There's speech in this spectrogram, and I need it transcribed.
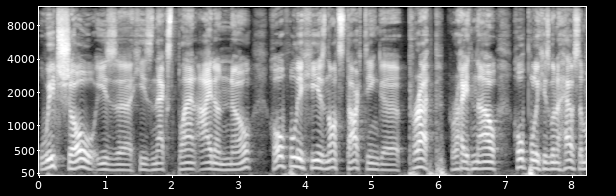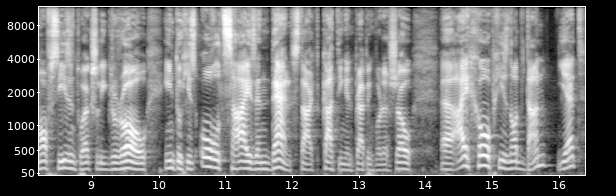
Which show is uh, his next plan? I don't know. Hopefully he is not starting uh, prep right now. Hopefully he's gonna have some off season to actually grow into his old size and then start cutting and prepping for the show. Uh, I hope he's not done yet.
